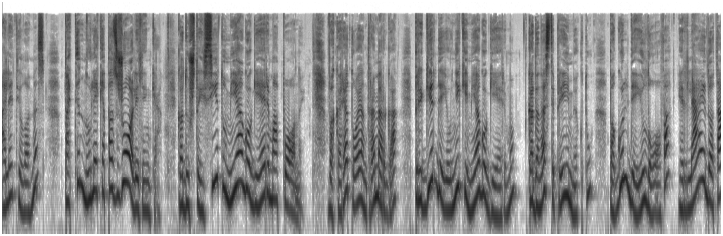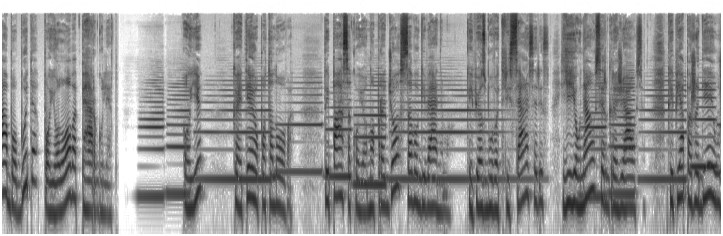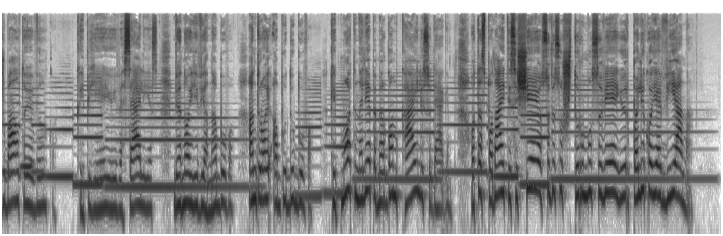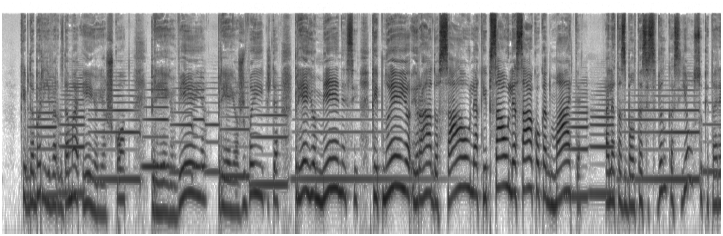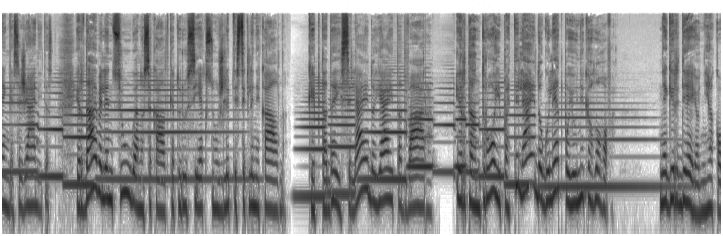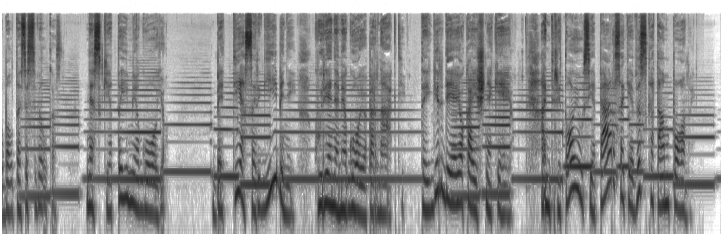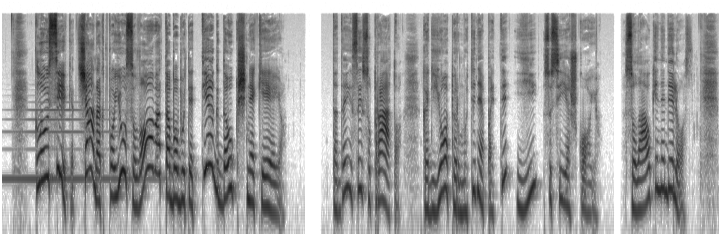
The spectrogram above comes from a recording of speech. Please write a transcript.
Ale tylomis pati nulėkė pas žolininkę, kad užtaisytų miego gėrimą ponui. Vakare toja antra merga prigirdė jaunikį miego gėrimų, kad ana stipriai įmiktų, paguldė į lovą ir leido tą bobutę po jo lovą pergulėt. O ji, kai atėjo po tą lovą, tai pasakojo nuo pradžios savo gyvenimo, kaip jos buvo trys seserys, ji jauniausia ir gražiausia, kaip ją pažadėjo už baltojo vilko, kaip įėjo į veselijas, vienoji viena buvo, antroji abu du buvo, kaip motina liepė mergom kailį sudegint, o tas ponaitis išėjo su visų šturmu su vėju ir paliko ją vieną. Kaip dabar jį verkdama ėjo ieškot, priejo vėją, priejo žvaigždę, priejo mėnesį, kaip nuėjo ir rado saulę, kaip saulė sako, kad matė. Ale tas baltasis vilkas jau su kita rengėsi ženytis ir davė lenciūgą nusikalt keturių sieksnių užlipti stiklinį kalną. Kaip tada įsileido ją į tą dvarą. Ir ta antroji pati leido gulėti po jaunikio lovą. Negirdėjo nieko baltasis vilkas nes kietai miegojo. Bet tie sargybiniai, kurie nemiegojo per naktį, tai girdėjo, ką išnekėjo. Ant rytojaus jie persakė viską tam ponui. Klausykit, šią naktį po jūsų lovą ta babutė tiek daug šnekėjo. Tada jisai suprato, kad jo pirmutinė pati jį susieškojo. Sulaukė nedėlios.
